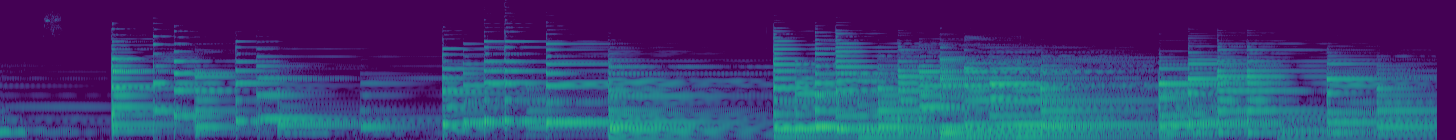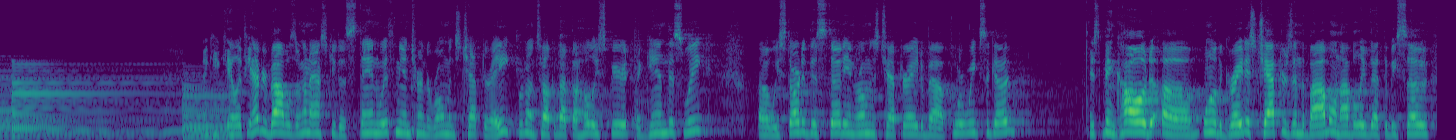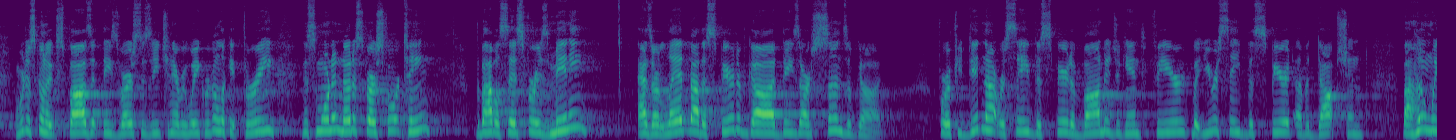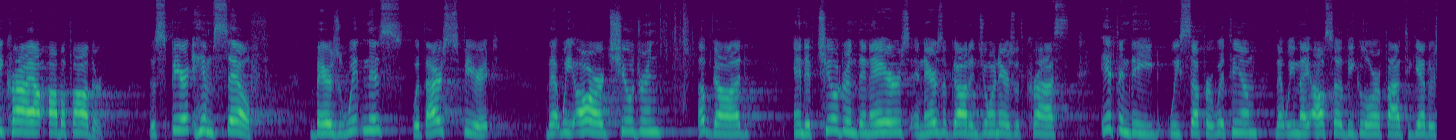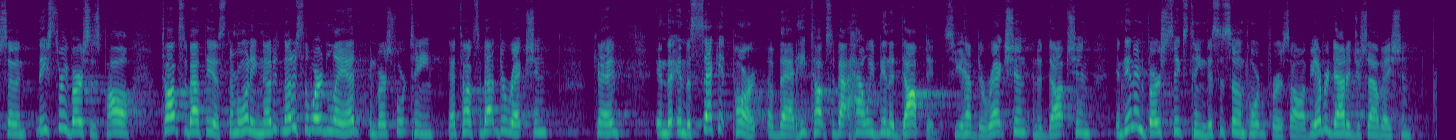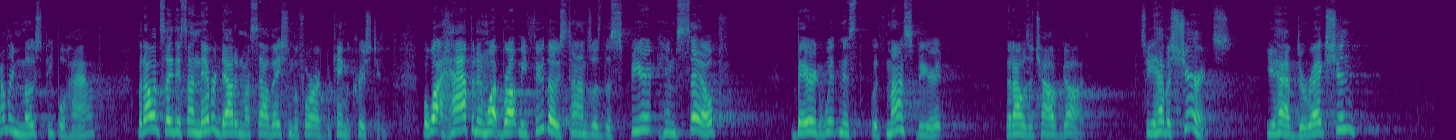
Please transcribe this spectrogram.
Kayla. If you have your Bibles, I'm going to ask you to stand with me and turn to Romans chapter 8. We're going to talk about the Holy Spirit again this week. Uh, we started this study in Romans chapter 8 about four weeks ago. It's been called uh, one of the greatest chapters in the Bible, and I believe that to be so. And we're just going to exposit these verses each and every week. We're going to look at three this morning. Notice verse 14. The Bible says, For as many as are led by the Spirit of God, these are sons of God. For if you did not receive the spirit of bondage again to fear, but you received the spirit of adoption, by whom we cry out, Abba, Father. The Spirit Himself bears witness with our spirit that we are children of God, and if children, then heirs, and heirs of God, and joint heirs with Christ, if indeed we suffer with Him, that we may also be glorified together. So, in these three verses, Paul talks about this. Number one, he notice, notice the word led in verse 14. That talks about direction. Okay? In the, in the second part of that, he talks about how we've been adopted. So you have direction and adoption. And then in verse 16, this is so important for us all. Have you ever doubted your salvation? Probably most people have. But I would say this I never doubted my salvation before I became a Christian. But what happened and what brought me through those times was the Spirit Himself bared witness with my spirit that I was a child of God. So you have assurance, you have direction,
